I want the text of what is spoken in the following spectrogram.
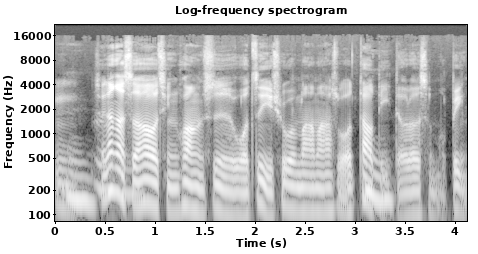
嗯，所以那个时候情况是我自己去问妈妈说，到底得了什么病？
